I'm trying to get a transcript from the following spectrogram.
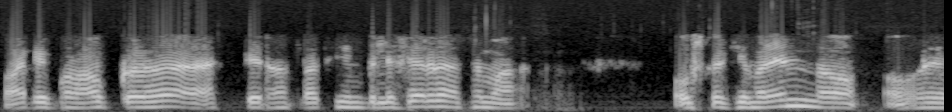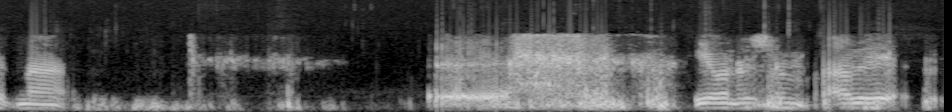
var ég búin að ákveða það eftir náttúrulega tímbili fyrir það sem að Óskar kemur inn og, og hérna uh, ég var nú sem alveg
